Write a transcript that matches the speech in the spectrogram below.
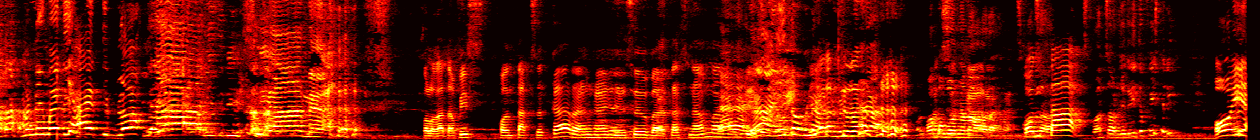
Mending main di hide di blog. Ya, Sian ya. kalau kata Fis kontak sekarang hanya sebatas nama. Eh, Nah, itu benar. Iya kan. Iya. Oh, mau bawa nama orang. Sponsor. Kontak. Sponsor juga itu Fis tadi. Oh iya,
